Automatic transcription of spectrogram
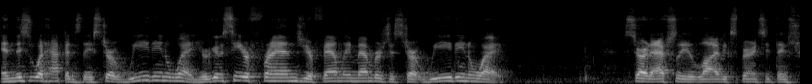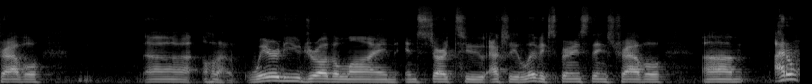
And this is what happens. They start weeding away. You're going to see your friends, your family members just start weeding away. Start actually live experiencing things travel. Uh, hold on. Where do you draw the line and start to actually live, experience things, travel? Um, I don't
